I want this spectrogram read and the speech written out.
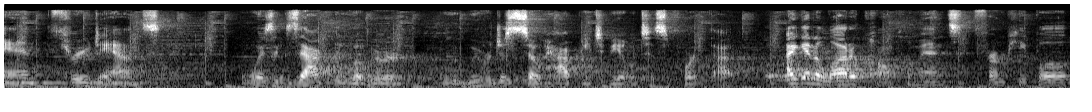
and through dance was exactly what we were we were just so happy to be able to support that. I get a lot of compliments from people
